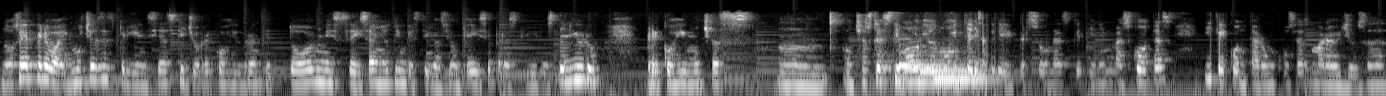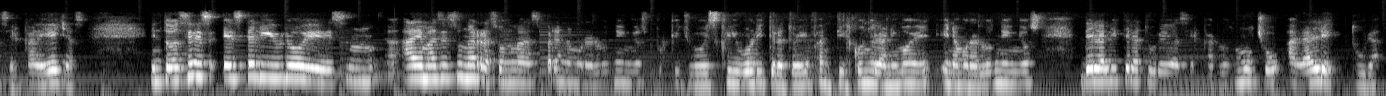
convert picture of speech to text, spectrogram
no sé, pero hay muchas experiencias que yo recogí durante todos mis seis años de investigación que hice para escribir este libro. Recogí muchas, mm, muchos testimonios muy interesantes de personas que tienen mascotas y que contaron cosas maravillosas acerca de ellas. Entonces, este libro es, mm, además es una razón más para enamorar a los niños, porque yo escribo literatura infantil con el ánimo de enamorar a los niños de la literatura y acercarlos mucho a la lectura,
